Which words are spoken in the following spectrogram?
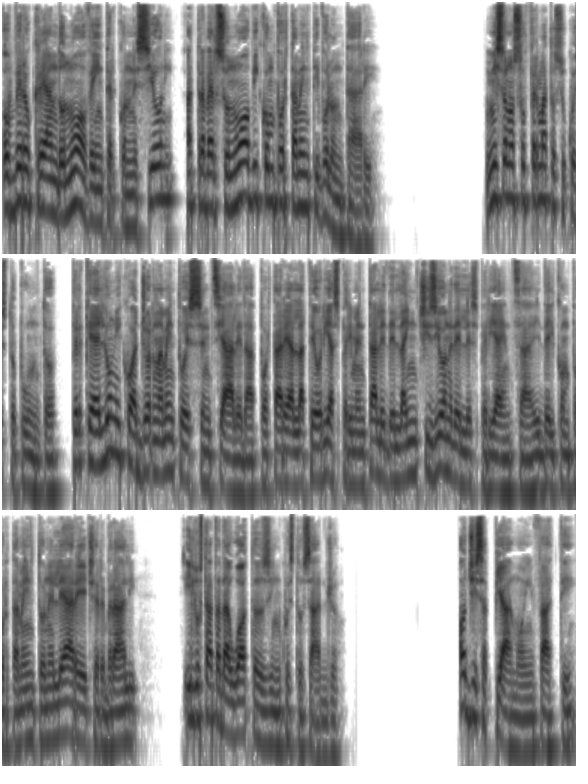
ovvero creando nuove interconnessioni attraverso nuovi comportamenti volontari. Mi sono soffermato su questo punto perché è l'unico aggiornamento essenziale da apportare alla teoria sperimentale della incisione dell'esperienza e del comportamento nelle aree cerebrali illustrata da Wattles in questo saggio. Oggi sappiamo, infatti,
